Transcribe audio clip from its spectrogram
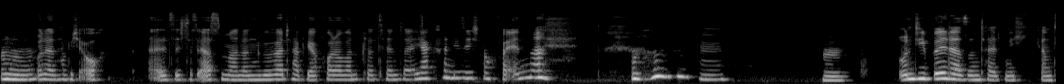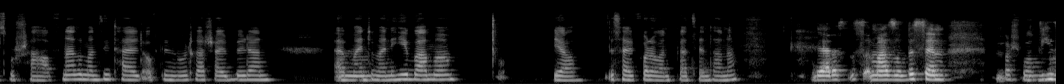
Mhm. Und dann habe ich auch, als ich das erste Mal dann gehört habe, ja, Vorderwandplazenta, ja, kann die sich noch verändern? Mhm. Mhm. Und die Bilder sind halt nicht ganz so scharf. Ne? Also man sieht halt auf den Ultraschallbildern, äh, meinte mhm. meine Hebamme, ja, ist halt Vorderwandplazenta, ne? Ja, das ist immer so ein bisschen wie,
